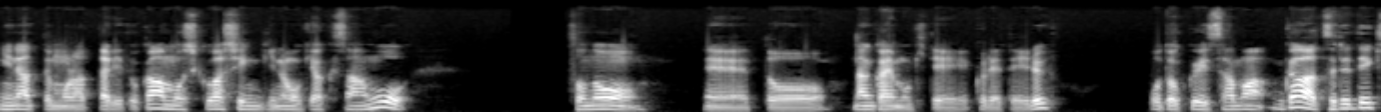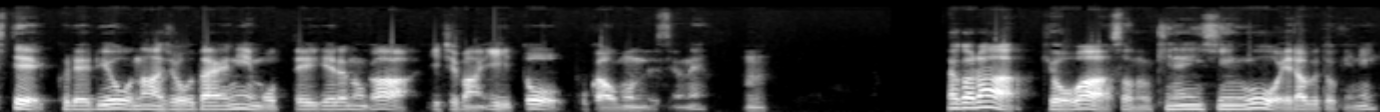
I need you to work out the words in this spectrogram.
ーになってもらったりとか、もしくは新規のお客さんを、その、えっ、と、何回も来てくれているお得意様が連れてきてくれるような状態に持っていけるのが一番いいと僕は思うんですよね。うん。だから今日はその記念品を選ぶときに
